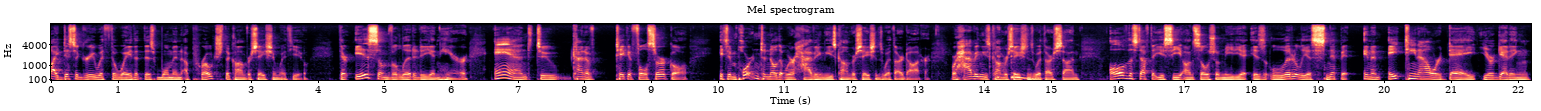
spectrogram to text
I disagree with the way that this woman approached the conversation with you, there is some validity in here. And to kind of take it full circle, it's important to know that we're having these conversations with our daughter. We're having these conversations with our son. All of the stuff that you see on social media is literally a snippet. In an 18 hour day, you're getting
